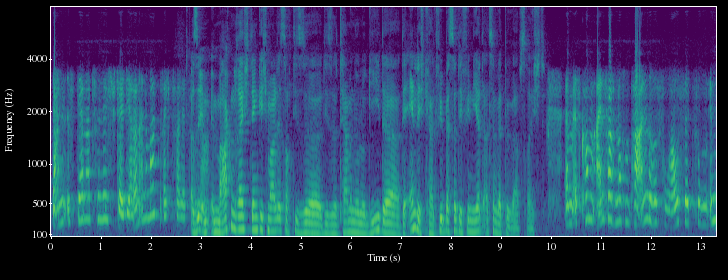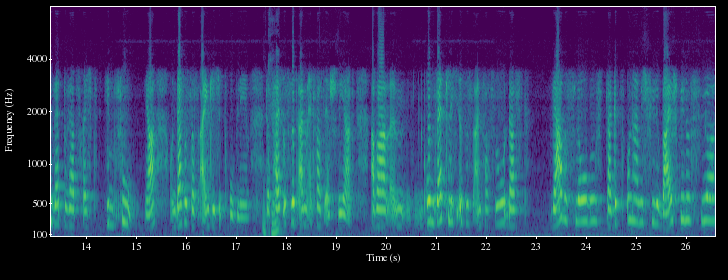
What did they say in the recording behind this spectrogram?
dann ist der natürlich, stellt der dann eine Markenrechtsverletzung. Also im, im, Markenrecht, denke ich mal, ist auch diese, diese Terminologie der, der Ähnlichkeit viel besser definiert als im Wettbewerbsrecht. Ähm, es kommen einfach noch ein paar andere Voraussetzungen im Wettbewerbsrecht hinzu. Ja, und das ist das eigentliche Problem. Okay. Das heißt, es wird einem etwas erschwert. Aber ähm, grundsätzlich ist es einfach so, dass Werbeslogans, da gibt es unheimlich viele Beispiele für,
